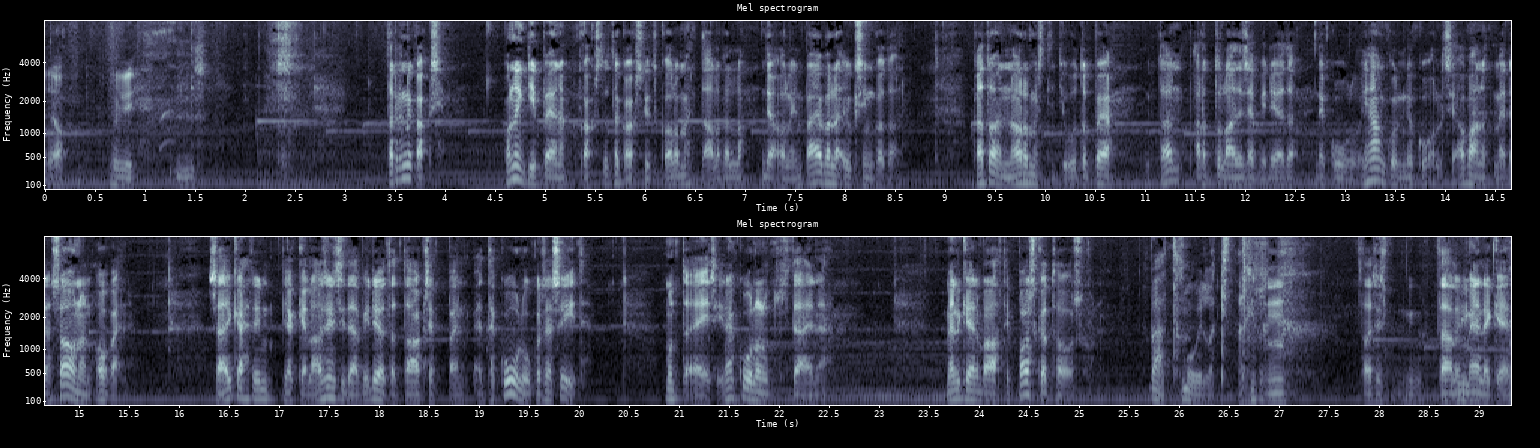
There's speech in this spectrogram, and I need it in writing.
Joo, hyvin. Tarina kaksi. Olin kipeänä 2023 talvella ja olin päivällä yksin kotona. Katoin normisti YouTubea, jotain Arttu Laitisen videoita ja kuului ihan kuin joku olisi avannut meidän saunan oven. Säikähdin ja kelasin sitä videota taaksepäin, että kuuluuko se siitä. Mutta ei siinä kuulunut sitä enää. Melkein valahti paskat housuun. Hyvä, että muillakin välillä. Mm. Tai siis niin, tää oli melkein.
